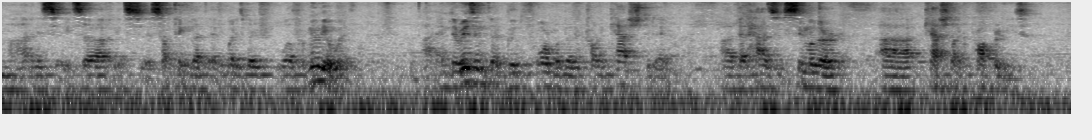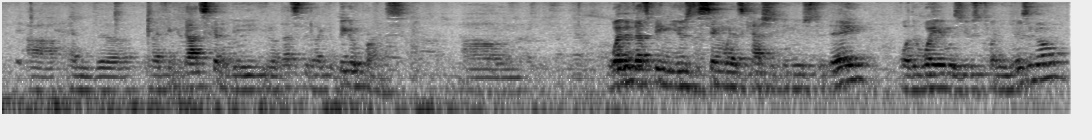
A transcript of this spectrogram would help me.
mm. uh, and it's it's, uh, it's something that everybody's very well familiar with, and there isn't a good form of electronic cash today uh, that has similar uh, cash-like properties, and, and, I think that's going to be you know that's the, like the bigger price. Um, whether that's being used the same way as cash is being used today, or the way it was used 20 years ago,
